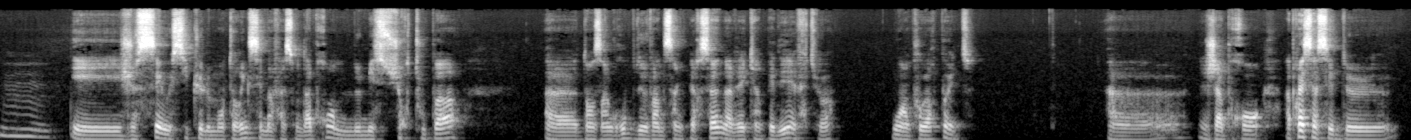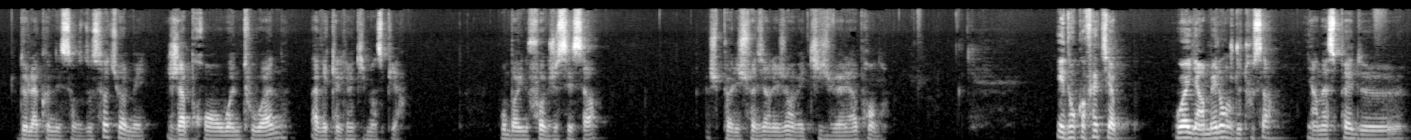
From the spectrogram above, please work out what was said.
Hmm. Et je sais aussi que le mentoring, c'est ma façon d'apprendre. Ne mets surtout pas euh, dans un groupe de 25 personnes avec un PDF, tu vois, ou un PowerPoint. Euh, j'apprends. Après, ça, c'est de, de la connaissance de soi, tu vois, mais j'apprends one-to-one avec quelqu'un qui m'inspire. Bon, bah, une fois que je sais ça, je peux aller choisir les gens avec qui je vais aller apprendre. Et donc, en fait, il y a, ouais, il y a un mélange de tout ça. Il y a un aspect de,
